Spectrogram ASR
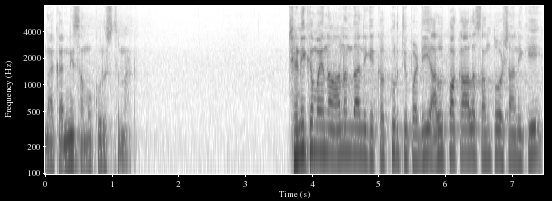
నాకు అన్నీ సమకూరుస్తున్నాడు. క్షణికమైన ఆనందానికి కక్కుర్తి పడి అల్పకాల సంతోషానికి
